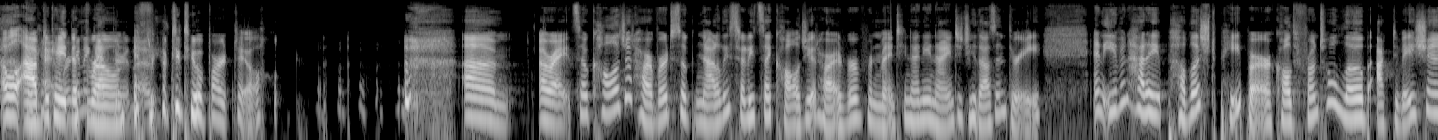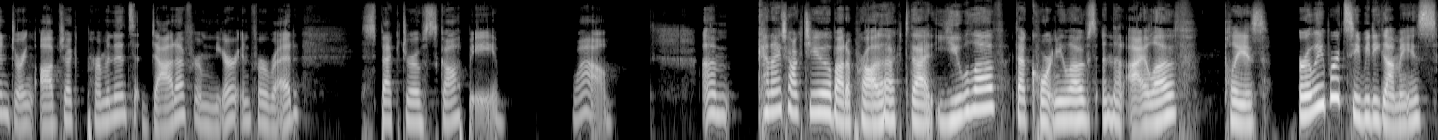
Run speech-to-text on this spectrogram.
I will abdicate we're the throne if we have to do a part two. Um, all right. So, college at Harvard. So, Natalie studied psychology at Harvard from 1999 to 2003 and even had a published paper called Frontal Lobe Activation During Object Permanence Data from Near Infrared Spectroscopy. Wow. Um, can I talk to you about a product that you love, that Courtney loves, and that I love? Please. Early Bird CBD gummies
